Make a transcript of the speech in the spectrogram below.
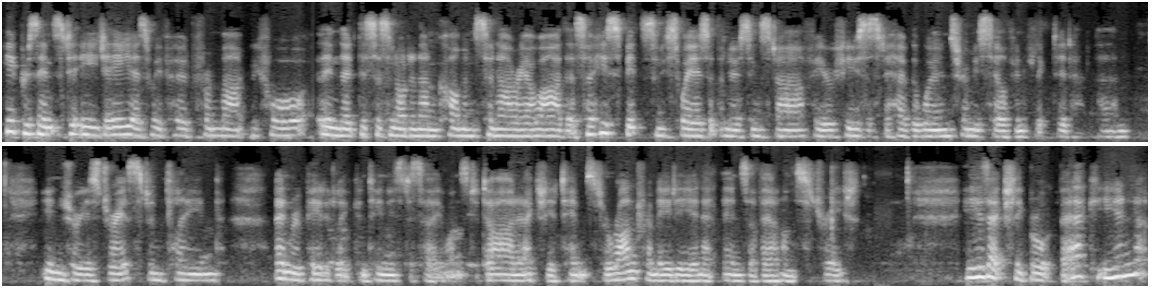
he presents to ED, as we've heard from Mark before, in that this is not an uncommon scenario either. So he spits and he swears at the nursing staff. He refuses to have the wounds from his self inflicted um, injuries dressed and cleaned, and repeatedly continues to say he wants to die and actually attempts to run from ED and ends up out on the street. He is actually brought back in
